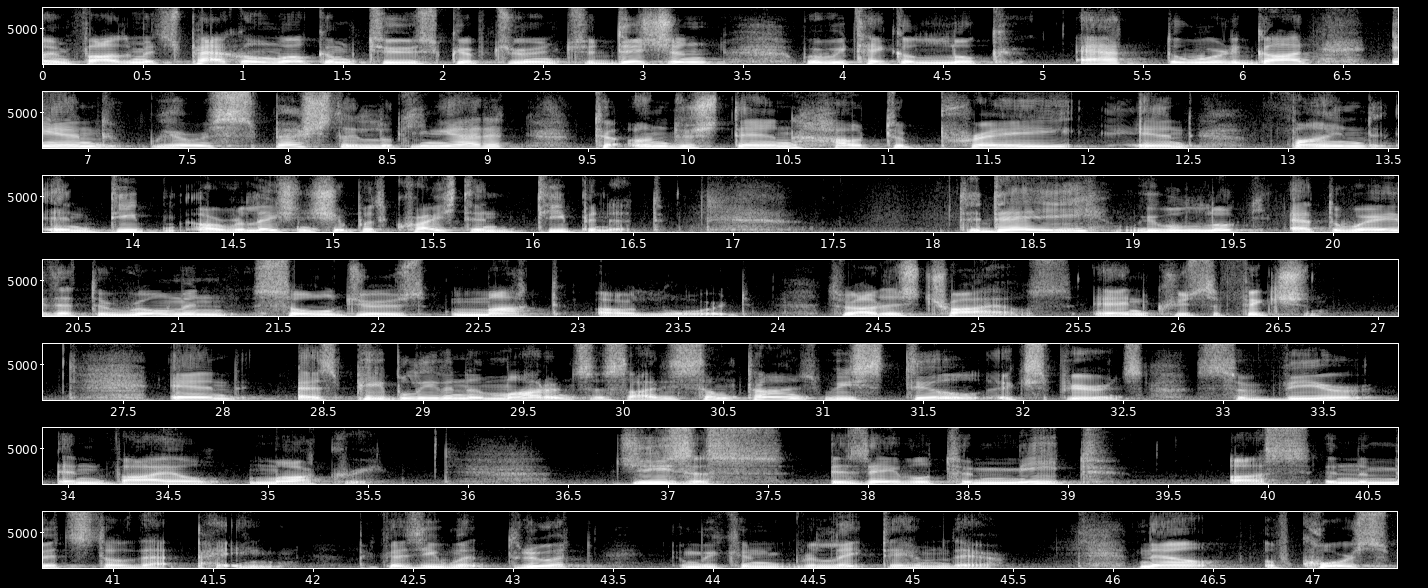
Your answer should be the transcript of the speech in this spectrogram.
I'm Father Mitch Pacwa, and welcome to Scripture and Tradition, where we take a look at the Word of God, and we are especially looking at it to understand how to pray and find and deepen our relationship with Christ and deepen it. Today, we will look at the way that the Roman soldiers mocked our Lord throughout his trials and crucifixion. And as people, even in modern society, sometimes we still experience severe and vile mockery. Jesus is able to meet us in the midst of that pain because he went through it and we can relate to him there. Now, of course,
